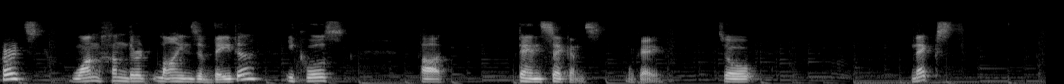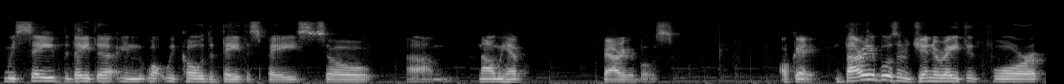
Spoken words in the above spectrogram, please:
hertz, 100 lines of data equals uh, 10 seconds. Okay, so next we save the data in what we call the data space. So um, now we have variables. Okay, variables are generated for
